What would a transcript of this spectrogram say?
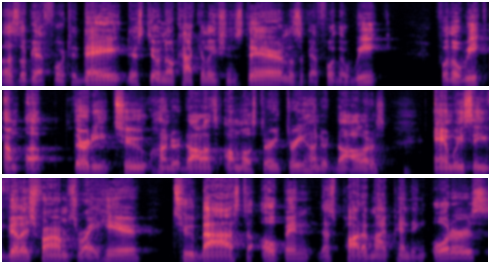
Let's look at for today. There's still no calculations there. Let's look at for the week. For the week, I'm up $3,200, almost $3,300. And we see Village Farms right here, two buys to open. That's part of my pending orders.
